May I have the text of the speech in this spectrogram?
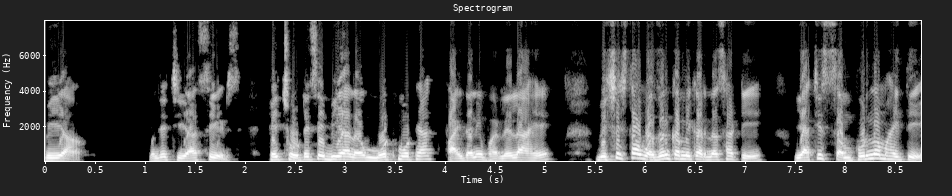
बिया म्हणजे चिया सीड्स हे छोटेसे बियाणं मोठमोठ्या फायद्याने भरलेलं आहे. विशेषतः वजन कमी करण्यासाठी याची संपूर्ण माहिती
